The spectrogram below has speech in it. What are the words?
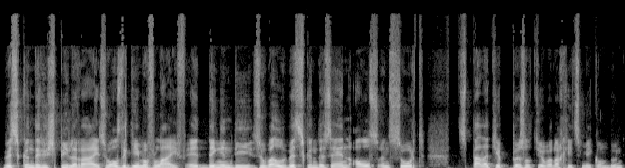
wiskundige spielerij, zoals de Game of Life. Hè. Dingen die zowel wiskunde zijn als een soort spelletje, puzzeltje, waar je iets mee kon doen.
